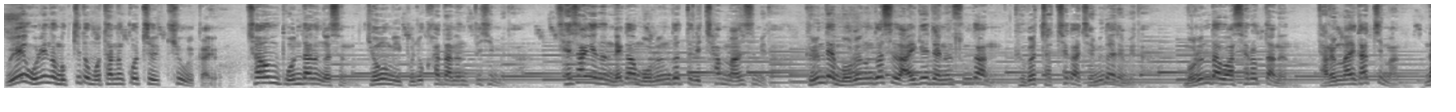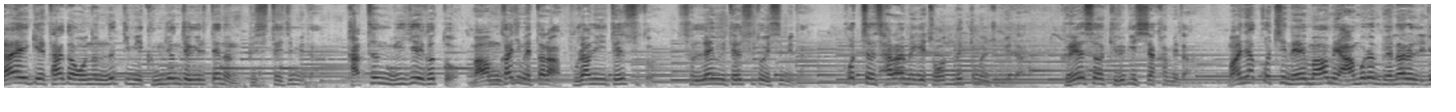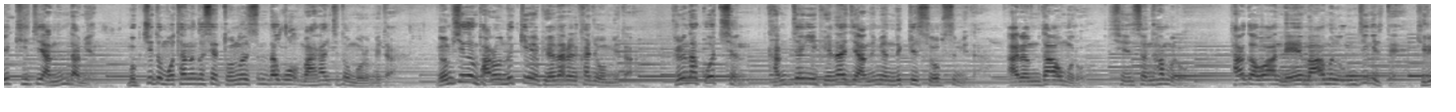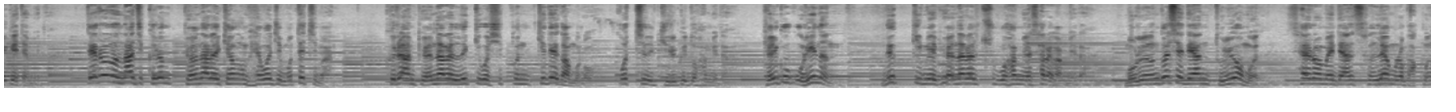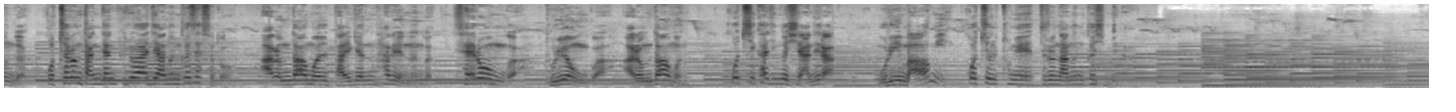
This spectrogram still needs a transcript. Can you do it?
왜 우리는 먹지도 못하는 꽃을 키울까요? 처음 본다는 것은 경험이 부족하다는 뜻입니다. 세상에는 내가 모르는 것들이 참 많습니다. 그런데 모르는 것을 알게 되는 순간 그것 자체가 재미가 됩니다. 모른다와 새롭다는 다른 말 같지만 나에게 다가오는 느낌이 긍정적일 때는 비슷해집니다. 같은 미지의 것도 마음가짐에 따라 불안이 될 수도 설렘이 될 수도 있습니다. 꽃은 사람에게 좋은 느낌을 줍니다. 그래서 기르기 시작합니다. 만약 꽃이 내 마음에 아무런 변화를 일으키지 않는다면 먹지도 못하는 것에 돈을 쓴다고 말할지도 모릅니다. 음식은 바로 느낌의 변화를 가져옵니다. 그러나 꽃은 감정이 변하지 않으면 느낄 수 없습니다. 아름다움으로, 신선함으로 다가와 내 마음을 움직일 때 기르게 됩니다. 때로는 아직 그런 변화를 경험해보지 못했지만 그러한 변화를 느끼고 싶은 기대감으로 꽃을 기르기도 합니다. 결국 우리는 느낌의 변화를 추구하며 살아갑니다. 모르는 것에 대한 두려움을 새로움에 대한 설렘으로 바꾸는 것, 꽃처럼 당장 필요하지 않은 것에서도 아름다움을 발견하려는 것, 새로움과 두려움과 아름다움은 꽃이 가진 것이 아니라 우리 마음이 꽃을 통해 드러나는 것입니다.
